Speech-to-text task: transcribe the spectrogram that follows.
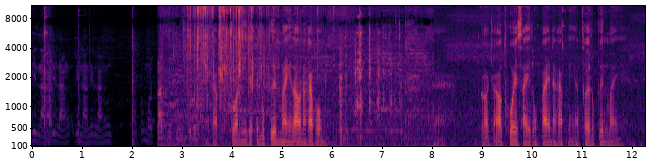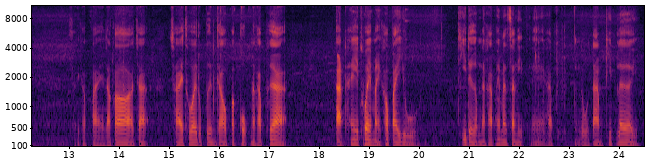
ลิ้นหนังลิ้นหลังลิ้นหนังลิ้นหลังทั้งหมดรับญี่ปุ่นไปด้วยนะครับตัวนี้จะเป็นลูกปืนใหม่เรานะครับผมอ่าก็จะเอาถ้วยใส่ลงไปนะครับนี่ครับถ้วยลูกปืนใหม่ ใส่เข้าไปแล้วก็จะใช้ถ้วยลูกปืนเก่าประกบนะครับ เพื่ออัดให้ถ้วยใหม่เข้าไปอยู่ที่เดิมนะครับ ให้มันสนิทนี่ครับ ดูตามคลิปเลยครับ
